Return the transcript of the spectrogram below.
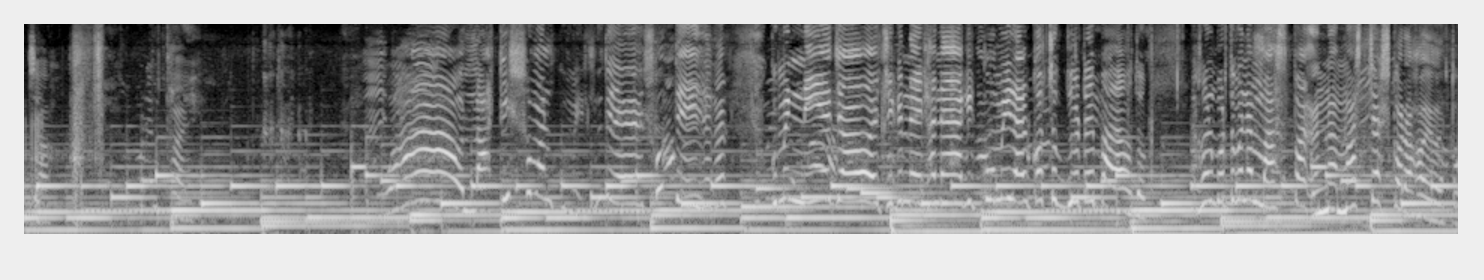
বাচ্চা ওয়াও লাঠির সমান কুমির। কিন্তু সত্যি এই জায়গায় কুমির নিয়ে যাওয়া হয়েছে কিন্তু এখানে? আগে কুমির আর কচ্ছপ দুটোই পালা হতো। এখন বর্তমানে মাছ না, মাছ চাষ করা হয় হয়তো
